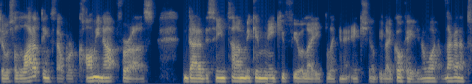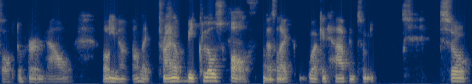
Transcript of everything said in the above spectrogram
there was a lot of things that were coming up for us that at the same time it can make you feel like like an eggshell be like okay you know what? I'm not gonna talk to her now. Or you know like trying to be close off. That's like what can happen to me. So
